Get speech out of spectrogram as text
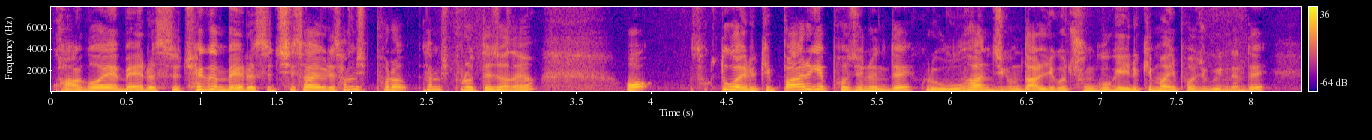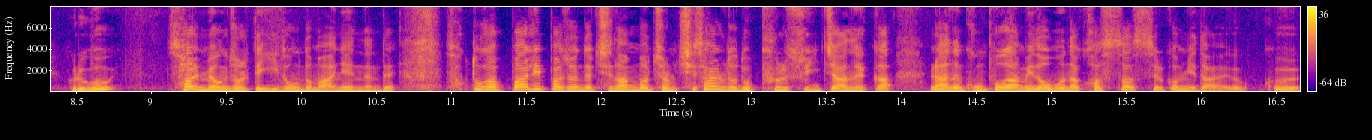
과거에 메르스 최근 메르스 치사율이 30% 30%대잖아요. 어, 속도가 이렇게 빠르게 퍼지는데 그리고 우한 지금 난리고 중국에 이렇게 많이 퍼지고 있는데 그리고 설 명절 때 이동도 많이 했는데 속도가 빨리 빠졌는데 지난번처럼 치사율도 높을 수 있지 않을까라는 공포감이 너무나 컸었을 겁니다. 그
